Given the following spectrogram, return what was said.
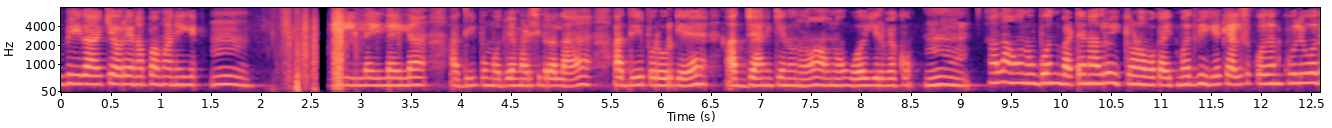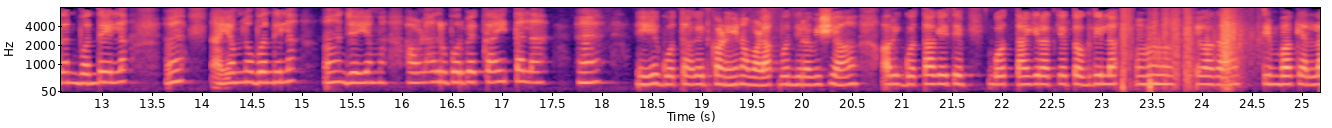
ಬೀಗ ಹಾಕಿ ಅವ್ರೇನಪ್ಪ ಮನೆಗೆ. ಹ್ಞೂ ಇಲ್ಲ ಇಲ್ಲ ಇಲ್ಲ. ಆ ದೀಪ ಮದುವೆ ಮಾಡಿಸಿದ್ರಲ್ಲ, ಆ ದೀಪರವ್ರಿಗೆ ಅದು ಜಾನಕಿನೂ ಅವನು ಹೋಗಿರ್ಬೇಕು. ಹ್ಞೂ ಅಲ್ಲ, ಅವನು ಬಂದು ಬಟ್ಟೆನಾದರೂ ಇಕ್ಕೊಂಡು ಹೋಗ್ಬೇಕಾಯ್ತು ಮದ್ವೆಗೆ ಕೆಲ್ಸಕ್ಕೆ ಹೋದನ್, ಕೂಲಿ ಹೋದನ್ ಬಂದೇ ಇಲ್ಲ. ಹಾಂ? ಅಯ್ಯಮ್ಮನೂ ಬಂದಿಲ್ಲ. ಹಾಂ, ಜಯಮ್ಮ, ಅವಳಾದರೂ ಬರ್ಬೇಕಾಯ್ತಲ್ಲ. ಹಾಂ? ಏ, ಗೊತ್ತಾಗೈತೆ ಕಣೆ, ನಾವು ಒಳಕ್ ಬಂದಿರೋ ವಿಷಯ. ಅವ್ರಿಗೆ ಗೊತ್ತಾಗೈತೆ. ಗೊತ್ತಾಗಿರೋದಕ್ಕೆ ತೆಗ್ದಿಲ್ಲ. ಹ್ಞೂ ಇವಾಗ ತಿಂಬಕ್ಕೆಲ್ಲ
